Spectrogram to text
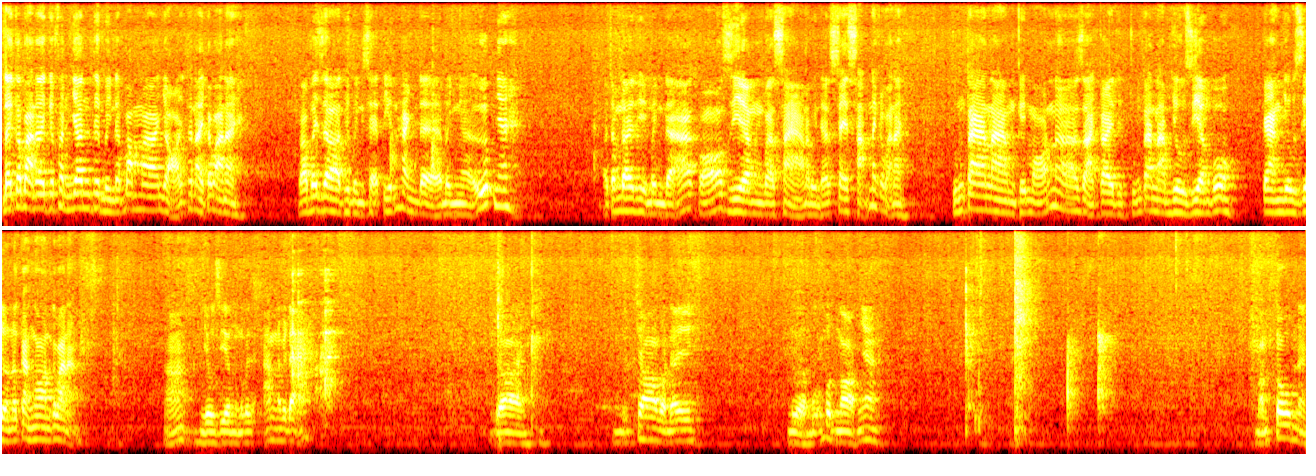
Đây các bạn ơi, cái phần nhân thì mình đã băm à, nhỏ như thế này các bạn này. Và bây giờ thì mình sẽ tiến hành để mình à, ướp nhé ở trong đây thì mình đã có giềng và xả là mình đã xe sẵn này các bạn này. Chúng ta làm cái món à, giả cầy thì chúng ta làm nhiều giềng vô. Càng nhiều giềng nó càng ngon các bạn ạ. Đó, nhiều giềng nó ăn nó mới đã. Rồi, mình cho vào đây nửa muỗng bột ngọt nha mắm tôm này.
